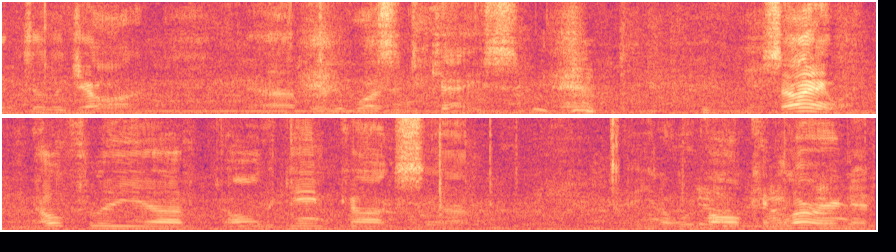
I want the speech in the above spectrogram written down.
into the jar, uh, but it wasn't the case. And so anyway, hopefully, uh, all the Gamecocks, uh, you know, we all can learn that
